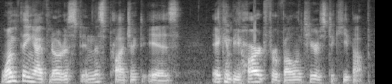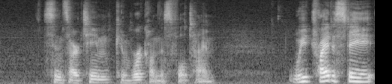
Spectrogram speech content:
One thing I've noticed in this project is it can be hard for volunteers to keep up, since our team can work on this full time. We try to stay,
